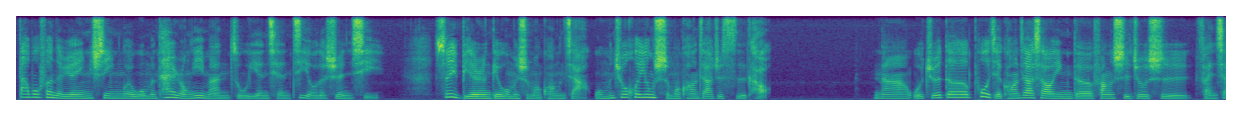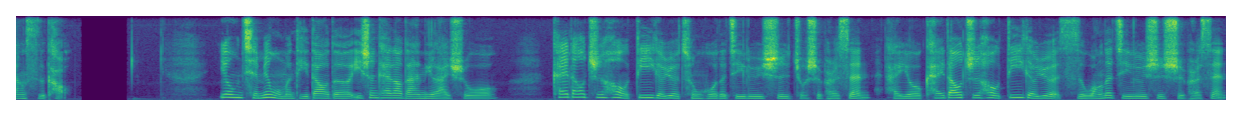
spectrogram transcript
大部分的原因是因为我们太容易满足眼前既有的讯息，所以别人给我们什么框架，我们就会用什么框架去思考。那我觉得破解框架效应的方式就是反向思考。用前面我们提到的医生开刀的案例来说，开刀之后第一个月存活的几率是九十 percent，还有开刀之后第一个月死亡的几率是十 percent。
